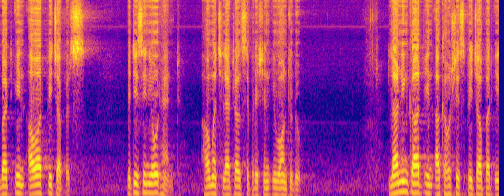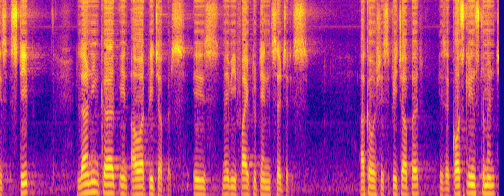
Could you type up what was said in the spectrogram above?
but in our pre-choppers, it is in your hand how much lateral separation you want to do. Learning curve in Akahoshi's pre-chopper is steep. Learning curve in our pre-choppers is maybe 5 to 10 surgeries. Akahoshi's pre-chopper is a costly instrument.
